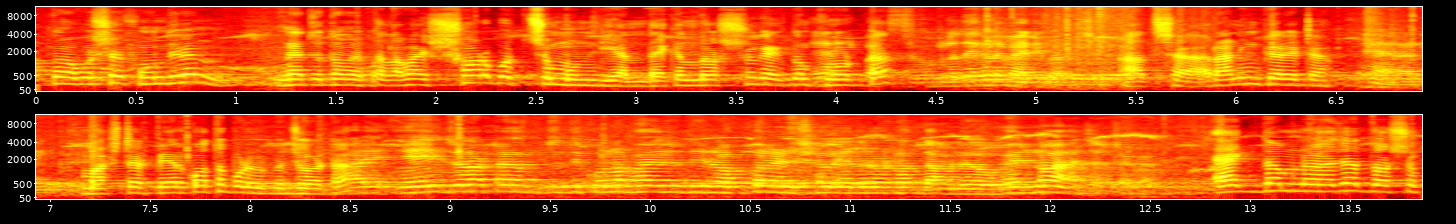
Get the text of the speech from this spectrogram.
আপনারা অবশ্যই ফোন দিবেন ন্যায্য দামে ভাই সর্বোচ্চ মুন্ডিয়ান দেখেন দর্শক একদম ফ্লোর টাচ আচ্ছা রানিং পেয়ার এটা? হ্যাঁ মাস্টার পেয়ার কত পড়বে জোয়াটা? এই জোড়াটা যদি কোনো ভাই যদি লক করেন ইনশাল্লাহ এই জোড়াটার দাম দেবো ভাই। নয় হাজার টাকা। একদম নয় হাজার দর্শক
